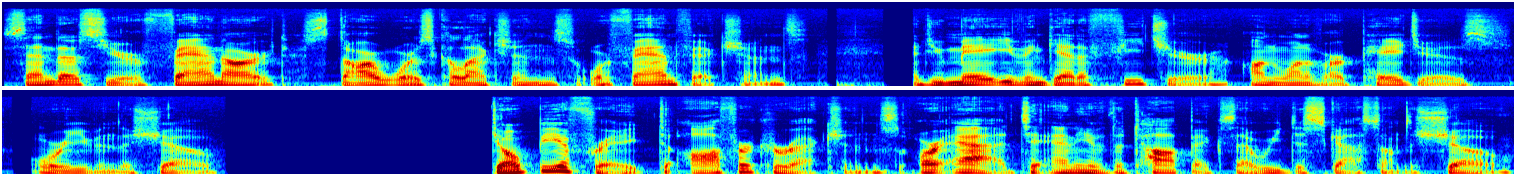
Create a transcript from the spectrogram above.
Send us your fan art, Star Wars collections, or fan fictions, and you may even get a feature on one of our pages or even the show. Don't be afraid to offer corrections or add to any of the topics that we discuss on the show.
